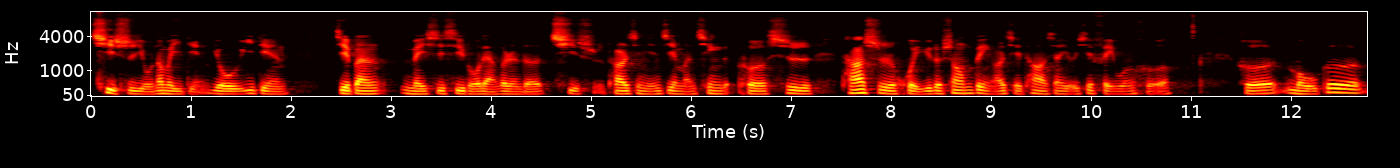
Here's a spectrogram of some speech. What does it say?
气势有那么一点，有一点。接班梅西、C 罗两个人的气势，他而且年纪也蛮轻的。可是他是毁于了伤病，而且他好像有一些绯闻和和某个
